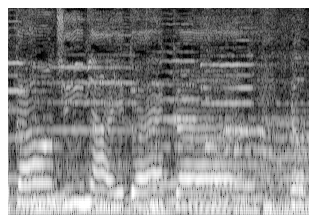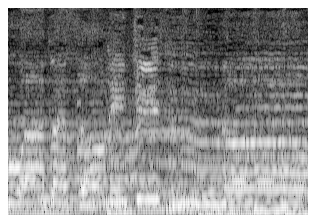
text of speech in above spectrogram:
ကိုရောကောင်းချီးမြတ်ရဲ့အတွက်ကတော့ဘဝအတွက်ဆုံးလင်းကျေးဇူးတော်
